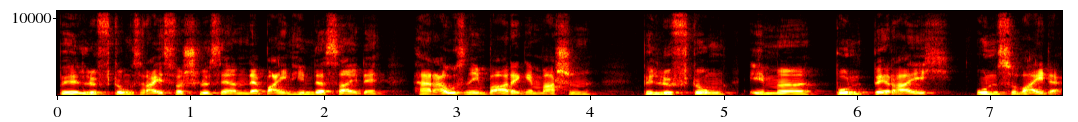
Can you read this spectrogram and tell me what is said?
Belüftungsreißverschlüsse an der Beinhinterseite, herausnehmbare Gemaschen, Belüftung im äh, Bundbereich und so weiter.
